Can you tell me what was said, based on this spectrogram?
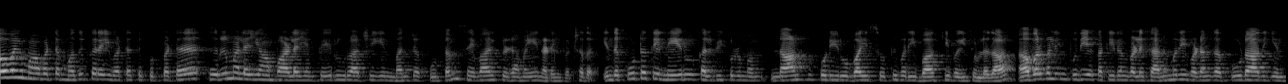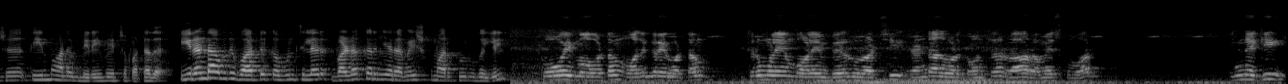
கோவை மாவட்டம் மதுக்கரை வட்டத்துக்குட்பட்ட திருமலையாம்பாளையம் பேரூராட்சியின் மன்ற கூட்டம் செவ்வாய்க்கிழமை நடைபெற்றது. இந்த கூட்டத்தில் நேரு கல்விக் குழுமம் நான்கு கோடி ரூபாய் சொத்து வரி பாக்கி வைத்துள்ளதால் அவர்களின் புதிய கட்டிடங்களுக்கு அனுமதி வழங்கக்கூடாது என்று தீர்மானம் நிறைவேற்றப்பட்டது. இரண்டாவது வார்டு கவுன்சிலர் வழக்கறிஞர் ரமேஷ்குமார் கூறுகையில் கோவை மாவட்டம் மதுக்கரை வட்டம் திருமலையம்பாளையம் பேரூராட்சி இரண்டாவது வார்டு கவுன்சிலர் ரா. ரமேஷ்குமார். இன்னைக்கு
